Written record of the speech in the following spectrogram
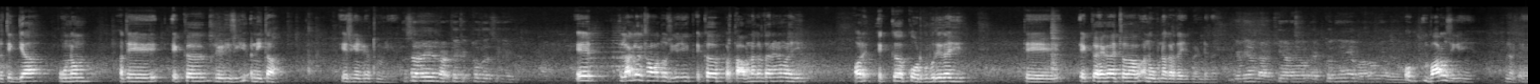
ਪ੍ਰਤੀਗਿਆ ਪੂਨਮ ਅਤੇ ਇੱਕ ਲੇਡੀ ਸੀ ਅਨੀਤਾ। ਇਹ ਸੀਗੀਆਂ ਜਿਹੜੀਆਂ ਉੱਥੋਂ ਮਿਲੀਆਂ। ਸਾਰੇ ਲੜਕੇ ਕਿੱਥੋਂ ਦੇ ਸੀਗੇ? ਇਹ ਅਲੱਗ-ਅਲੱਗ ਥਾਵਾਂ ਤੋਂ ਸੀਗੇ ਜੀ। ਇੱਕ ਪ੍ਰਤਾਪ ਨਗਰ ਦਾ ਰਹਿਣ ਵਾਲਾ ਜੀ ਔਰ ਇੱਕ ਕੋਟਕਪੂਰੇ ਦਾ ਜੀ ਤੇ ਇੱਕ ਹੈਗਾ ਇੱਥੋਂ ਅਨੂਪ ਨਗਰ ਦਾ ਜੀ ਪਿੰਡ ਦਾ ਜਿਹੜੀਆਂ ਲੜਕੀਆਂ ਨੇ ਉਹ ਇੱਥੋਂ ਦੀਆਂ ਜਾਂ ਬਾਹਰੋਂ ਦੀਆਂ ਨੇ। ਉਹ ਬਾਹਰੋਂ ਸੀਗੇ ਜੀ। ਲੜਕੇ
